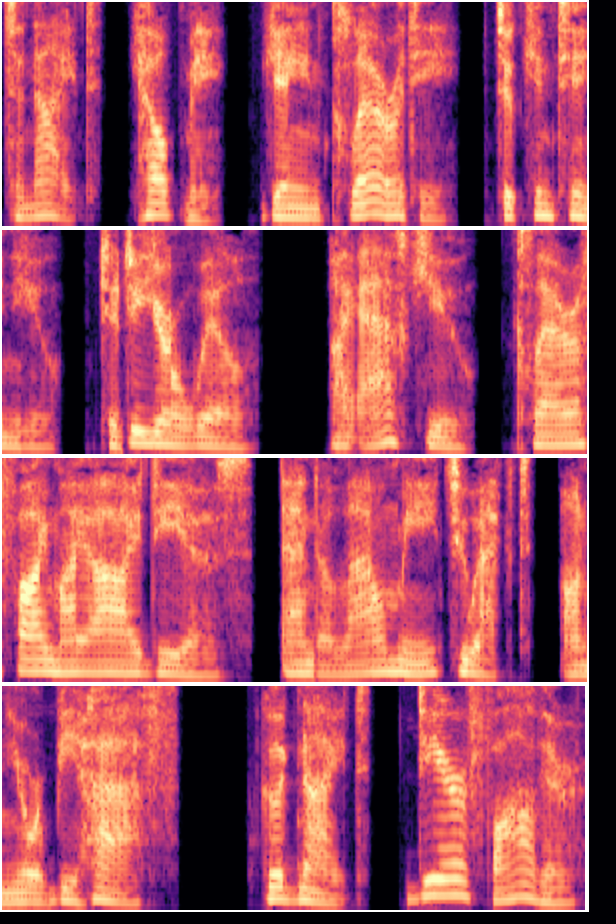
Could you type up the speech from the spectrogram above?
Tonight, help me gain clarity to continue to do your will. I ask you, clarify my ideas and allow me to act on your behalf. Good night, dear Father.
